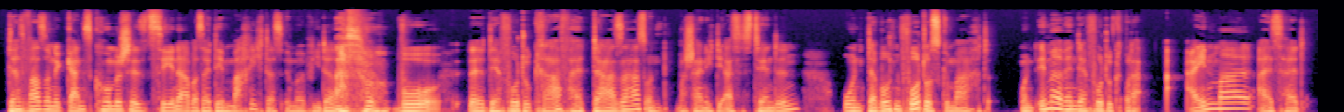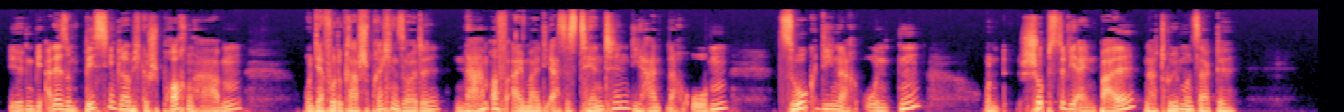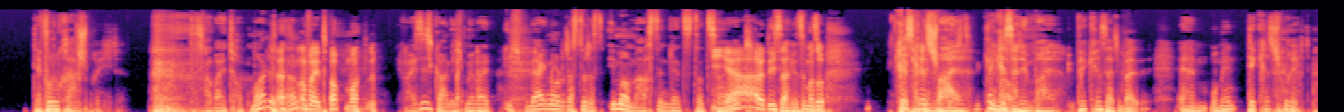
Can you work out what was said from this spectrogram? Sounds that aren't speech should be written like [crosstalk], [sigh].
Das war so eine ganz komische Szene, aber seitdem mache ich das immer wieder. Ach so. wo äh, der Fotograf halt da saß und wahrscheinlich die Assistentin und da wurden Fotos gemacht und immer wenn der Fotograf oder einmal als halt irgendwie alle so ein bisschen glaube ich gesprochen haben und der Fotograf sprechen sollte, nahm auf einmal die Assistentin die Hand nach oben, zog die nach unten und schubste wie ein Ball nach drüben und sagte, der Fotograf spricht. Das war bei Topmodel, Das ja? war bei Topmodel. Ich weiß es gar nicht mehr, weil ich merke nur, dass du das immer machst in letzter Zeit. Ja, und ich sage jetzt immer so, Chris hat den Ball. spricht. Der Genau. Chris hat den Ball. Der Chris hat den Ball. Ähm, Moment, der Chris spricht.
